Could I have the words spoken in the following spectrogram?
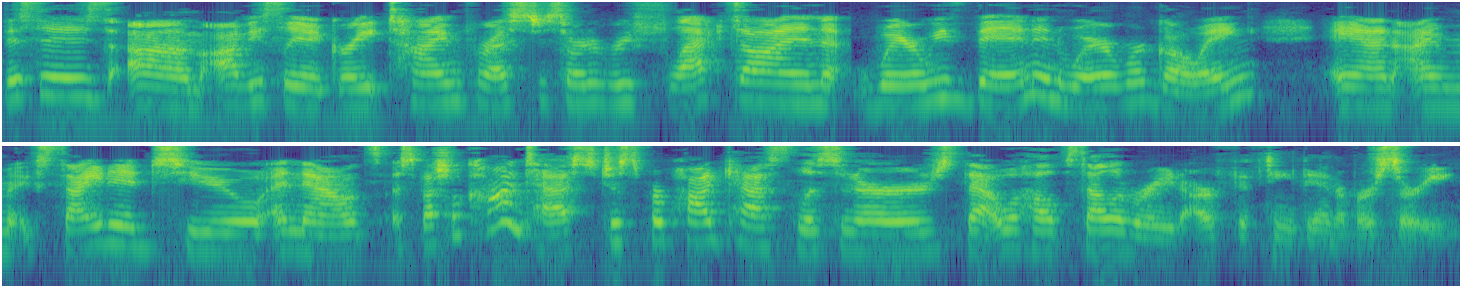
this is um, obviously a great time for us to sort of reflect on where we've been and where we're going. And I'm excited to announce a special contest just for podcast listeners that will help celebrate our 15th anniversary.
